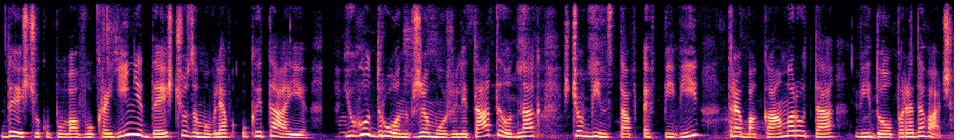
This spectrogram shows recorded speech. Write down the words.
Дещо купував в Україні, дещо замовляв у Китаї. Його дрон вже може літати, однак, щоб він став FPV, треба камеру та відеопередавач.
